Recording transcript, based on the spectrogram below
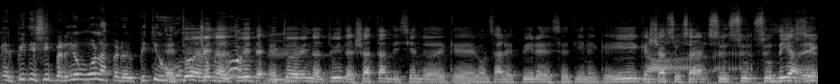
El Piti sí perdió bolas, pero el Piti jugó Estuve mucho viendo, el. Twitter, estuve viendo el Twitter, ya están diciendo de que González Pires se tiene que ir, que No, ya sus, su- su- sus días de,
